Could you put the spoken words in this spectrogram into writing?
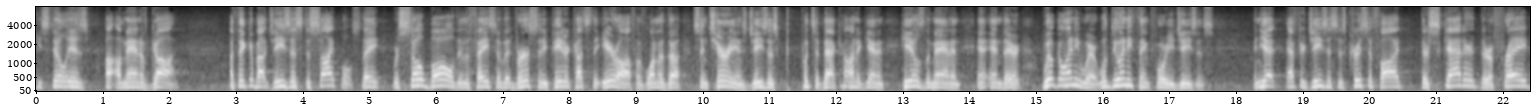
he still is a, a man of God. I think about Jesus' disciples. They were so bold in the face of adversity. Peter cuts the ear off of one of the centurions. Jesus puts it back on again and heals the man. And, and, and they're, we'll go anywhere. We'll do anything for you, Jesus. And yet, after Jesus is crucified, they're scattered, they're afraid.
